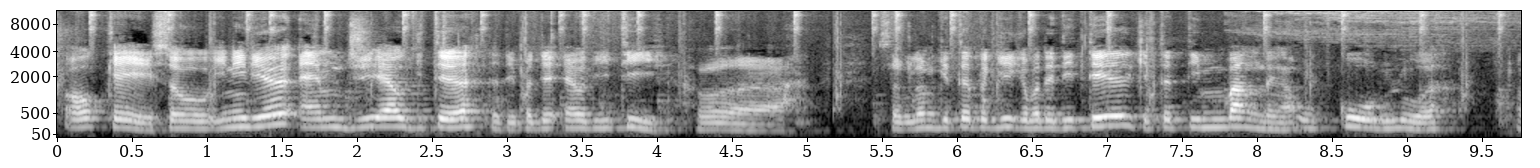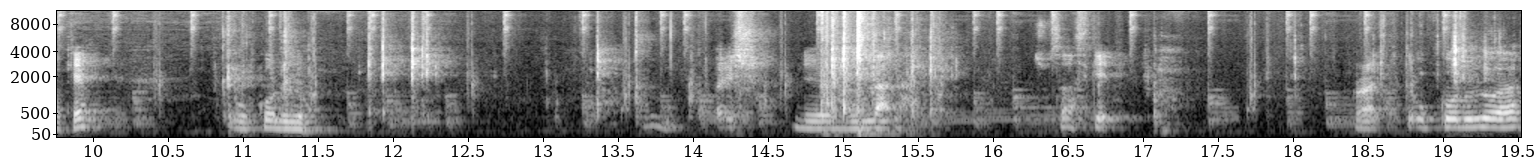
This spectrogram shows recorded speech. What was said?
Okey, so ini dia MGL kita daripada LDT. Wah. Sebelum kita pergi kepada detail, kita timbang dengan ukur dulu ah. Okey. Ukur dulu. Dia bulat lah. Susah sikit. Alright, kita ukur dulu lah.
